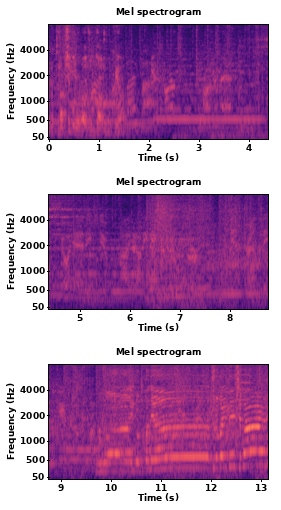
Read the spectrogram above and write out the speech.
야, 드랍십으로 좀 도와줘 볼게요. 우와, 이거 어떡하냐? 들어가야 돼, 제발!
